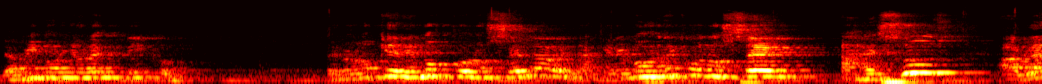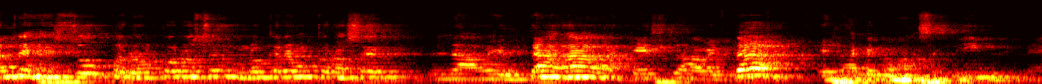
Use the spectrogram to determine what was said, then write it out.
Ya mismo yo le explico. Pero no queremos conocer la verdad, queremos reconocer a Jesús, hablar de Jesús, pero no, no queremos conocer la verdad nada, que es la verdad, es la que nos hace libres.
